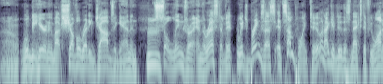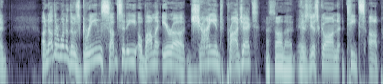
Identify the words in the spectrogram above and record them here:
uh, we'll be hearing about shovel ready jobs again and mm. Solyndra and the rest of it, which brings us at some point to, and I could do this next if you wanted, another one of those green subsidy Obama era giant projects. I saw that. Has just gone teats up.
